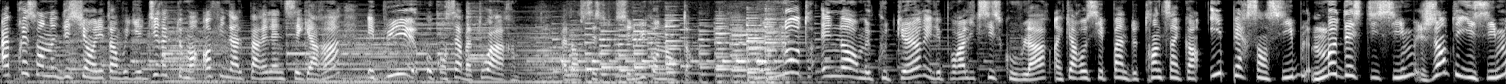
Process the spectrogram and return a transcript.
Après son audition, il est envoyé directement en finale par Hélène Ségara et puis au conservatoire. Alors c'est c'est lui qu'on entend. Mon autre énorme coup de cœur, il est pour Alexis Couvlar, un carrossier peintre de 35 ans, hypersensible, modestissime, gentillissime.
